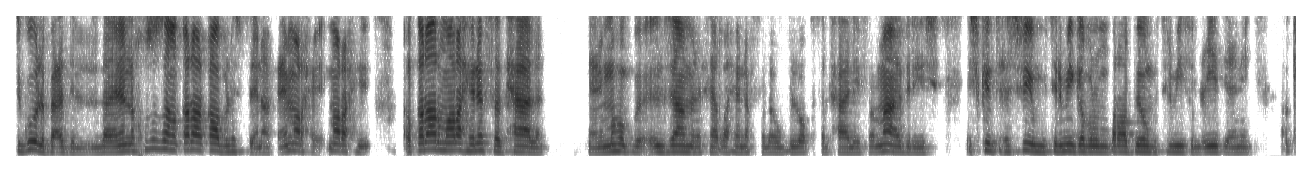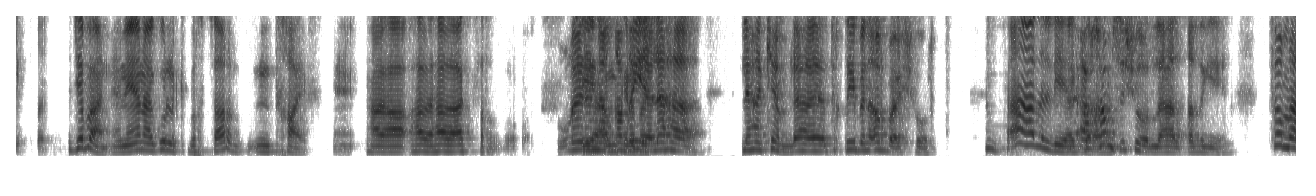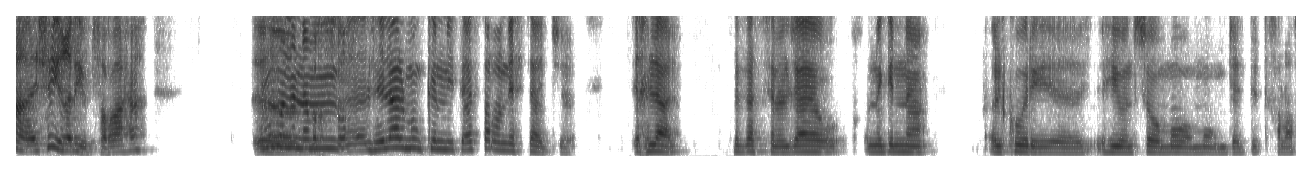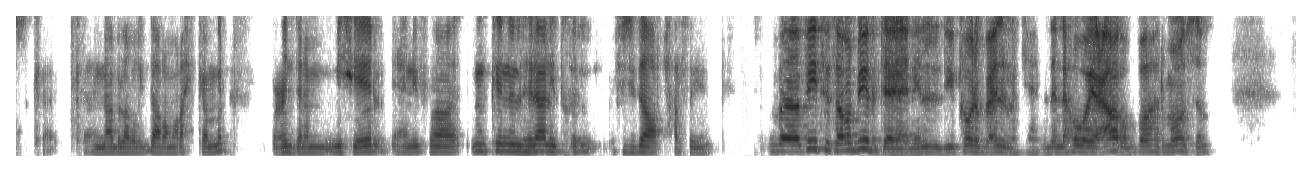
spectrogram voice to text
تقوله بعد لأنه خصوصا القرار قابل للإستئناف. يعني ما راح ما راح ي- القرار ما راح ينفذ حالا. يعني ما هو بالزاما الحين راح ينفذ أو بالوقت الحالي. فما أدري إيش إيش كنت تحس فيه وترميه قبل المباراة بيوم وترميه في العيد. يعني أوكي، جبان. يعني أنا أقول لك باختصار أنت خايف. يعني هذا هذا أكثر وغير إن القضية بس- لها لها كم؟ لها تقريبا أربع شهور. هذا اللي أقدر خمس شهور لها القضية. فما شيء غريب صراحة. عموما أه، إن بخصوص الهلال ممكن يتأثر انه يحتاج إحلال بالذات السنة الجاية ونقلنا الكوري آه، هيون سو مو مو مجدد خلاص ك- كنابلغ الإدارة ما راح يكمل وعندنا ميشيل يعني فممكن الهلال يدخل في جدار حرفيا. فيتو ترى بيرجع يعني يكون بعلمك يعني لأنه هو يعارض ظاهر موسم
